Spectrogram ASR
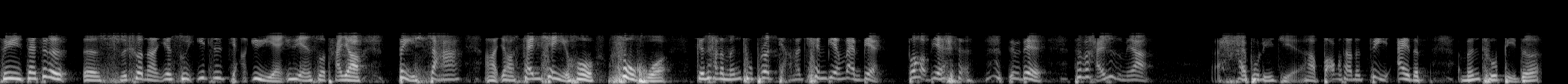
所以在这个呃时刻呢，耶稣一直讲预言，预言说他要被杀啊，要三天以后复活，跟他的门徒不知道讲了千遍万遍多少遍，对不对？他们还是怎么样，还不理解哈。包括他的最爱的门徒彼得，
